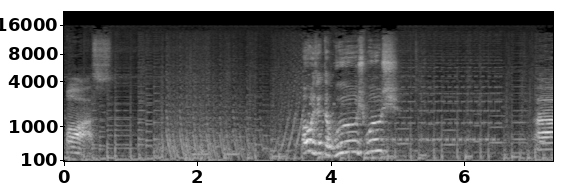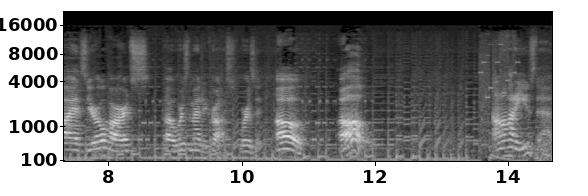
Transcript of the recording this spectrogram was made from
boss. Oh, is it the whoosh whoosh? Uh, I have zero hearts. Uh, where's the magic cross? Where is it? Oh. Oh! I don't know how to use that.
